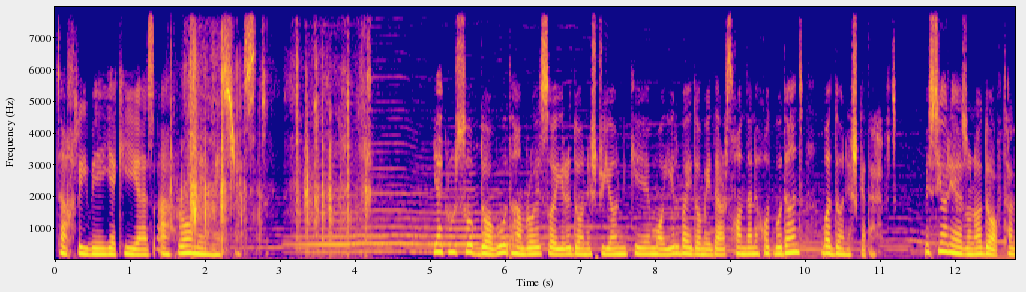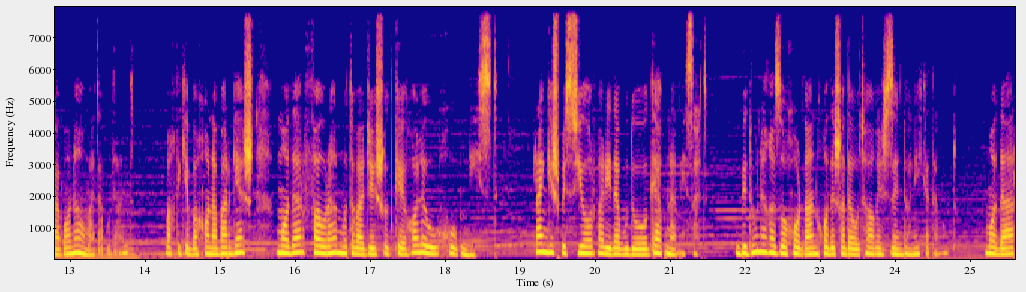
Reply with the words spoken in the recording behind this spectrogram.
تخریب یکی از اهرام مصر است. یک روز صبح داوود همراه سایر دانشجویان که مایل به ادامه درس خواندن خود بودند با دانشکده رفت. بسیاری از آنها داوطلبانه آمده بودند. وقتی که به خانه برگشت مادر فورا متوجه شد که حال او خوب نیست. رنگش بسیار پریده بود و گپ نمی‌زد. بدون غذا خوردن خودش در اتاقش زندانی کرده بود. مادر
